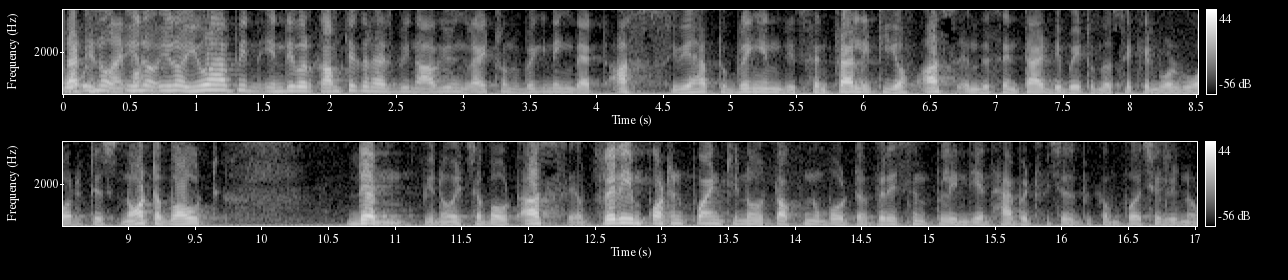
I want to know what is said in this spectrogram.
that is know, my you Know, you know, you have been Indivar Kamtekar has been arguing right from the beginning that us, we have to bring in the centrality of us in this entire debate on the Second World War. It is not about them you know it's about us a very important point you know talking about a very simple indian habit which has become virtually no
